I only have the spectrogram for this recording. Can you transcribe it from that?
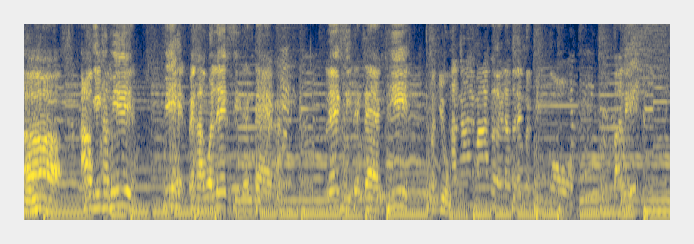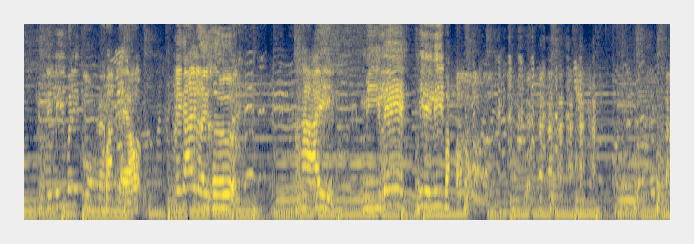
เออเอางี้ครับพี่พี่เห็นไหมครับว่าเลขสีแดงๆอะเลขสีแดงๆที่มันอยู่ง่ายมากเลยเราจะเล่นเหมือนบิงโกตอนนี้ลิลลี่ไม่ได้โกงนะวัดแล้วง่ายๆเลยคือใครมีเลขที่ลิลลี่บอก ไหน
